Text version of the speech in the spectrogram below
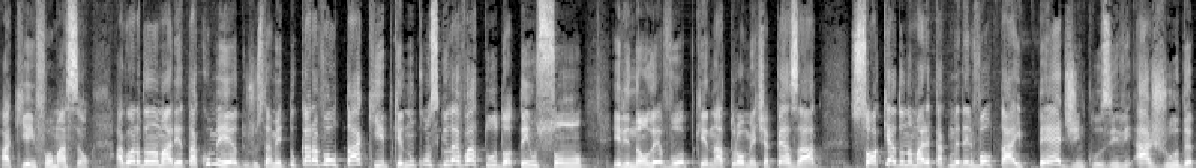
aqui a informação. Agora a dona Maria tá com medo, justamente do cara voltar aqui, porque ele não conseguiu levar tudo, ó. Tem o som, ele não levou, porque naturalmente é pesado. Só que a dona Maria tá com medo dele voltar e pede, inclusive, ajuda.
